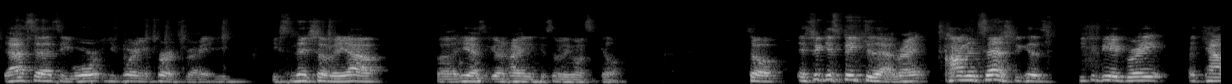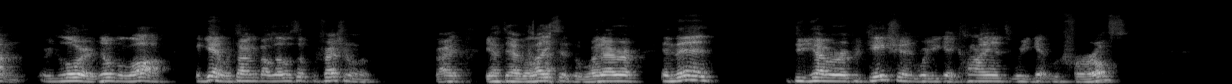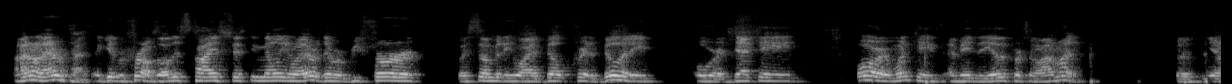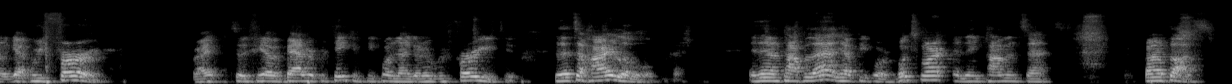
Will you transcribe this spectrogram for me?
That says he wore he's wearing a purse, right? He, he snitched somebody out, but he has to go in hiding because somebody wants to kill him. So if you can speak to that, right? Common sense, because you could be a great accountant or lawyer, know the law. Again, we're talking about levels of professionalism. right? You have to have a license or whatever. And then do you have a reputation where you get clients, where you get referrals? I don't advertise. I get referrals. All these clients, 50 million, whatever, they were referred by somebody who I built credibility over a decade. Or in one case, I made the other person a lot of money. But you know, got referred, right? So if you have a bad reputation, people are not going to refer you to. So that's a higher level of professional. And then on top of that, you have people who are book smart and then common sense. Final thoughts,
